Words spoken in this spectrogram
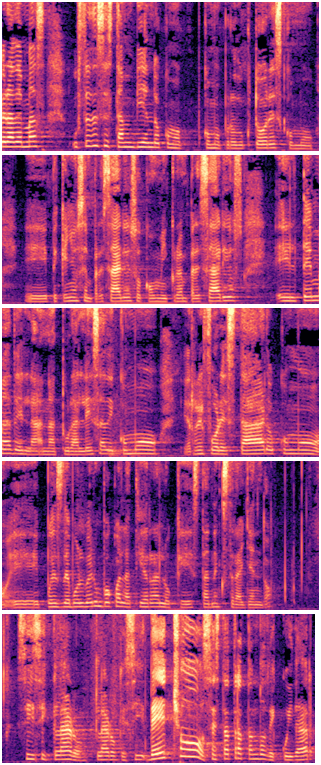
Pero además, ustedes están viendo como, como productores, como eh, pequeños empresarios o como microempresarios, el tema de la naturaleza, de cómo eh, reforestar o cómo eh, pues devolver un poco a la tierra lo que están extrayendo? Sí, sí, claro, claro que sí. De hecho, se está tratando de cuidar,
